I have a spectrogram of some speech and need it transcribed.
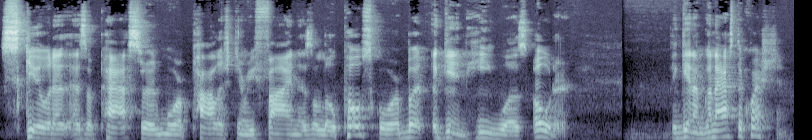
skilled as, as a passer and more polished and refined as a low post scorer. But again, he was older. Again, I'm going to ask the question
